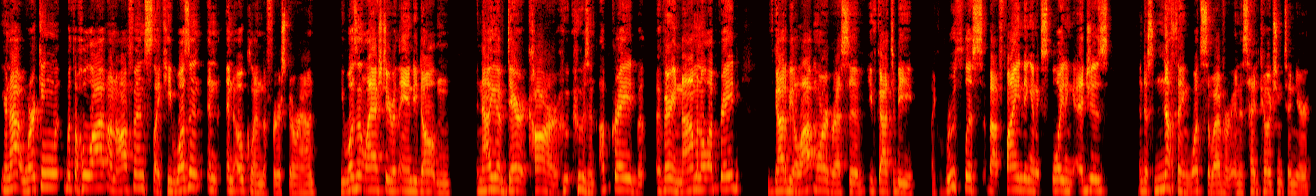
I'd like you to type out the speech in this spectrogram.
you're not working with, with a whole lot on offense, like he wasn't in, in Oakland the first go round, he wasn't last year with Andy Dalton, and now you have Derek Carr, who who is an upgrade, but a very nominal upgrade. You've got to be a lot more aggressive. You've got to be like ruthless about finding and exploiting edges, and just nothing whatsoever in his head coaching tenure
